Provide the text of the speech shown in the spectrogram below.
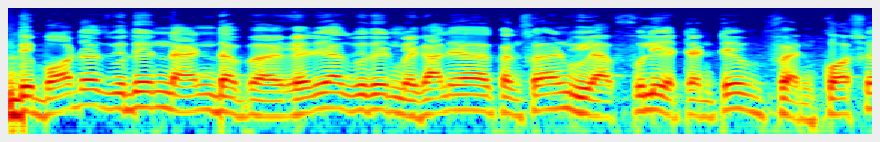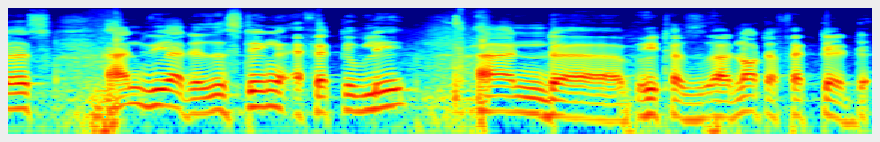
the borders within and the uh, areas within Meghalaya are concerned. We are fully attentive and cautious and we are resisting effectively and uh, it has uh, not affected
